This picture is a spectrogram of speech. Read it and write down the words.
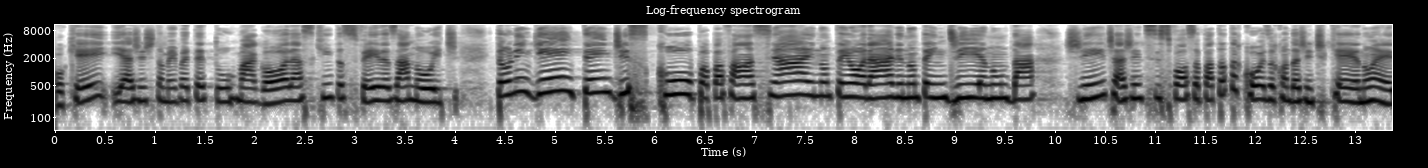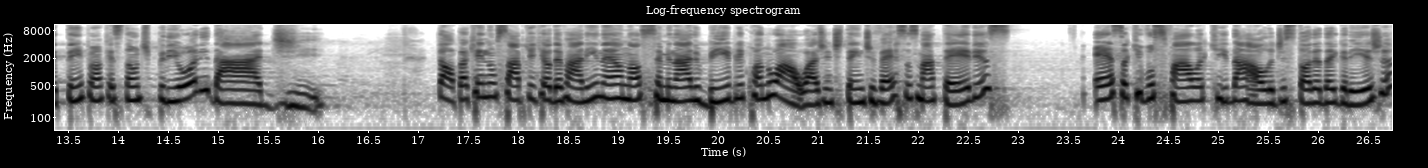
ok? E a gente também vai ter turma agora às quintas-feiras à noite. Então ninguém tem desculpa para falar assim, ai, não tem horário, não tem dia, não dá. Gente, a gente se esforça para tanta coisa quando a gente quer, não é? Tempo é uma questão de prioridade. Então, para quem não sabe o que é o Devarim, né, é o nosso seminário bíblico anual. A gente tem diversas matérias. Essa que vos fala aqui da aula de História da Igreja,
